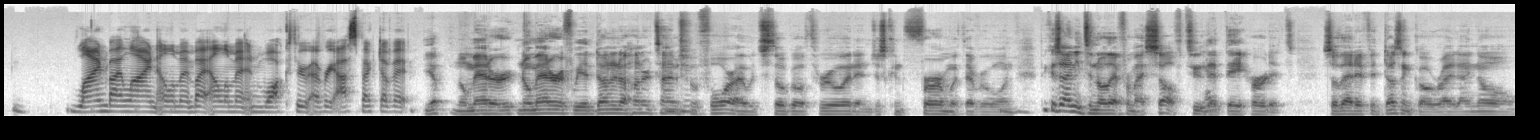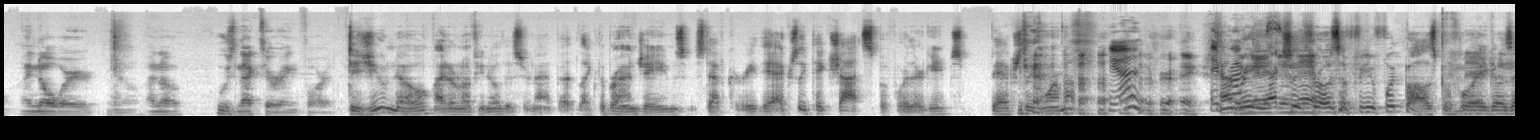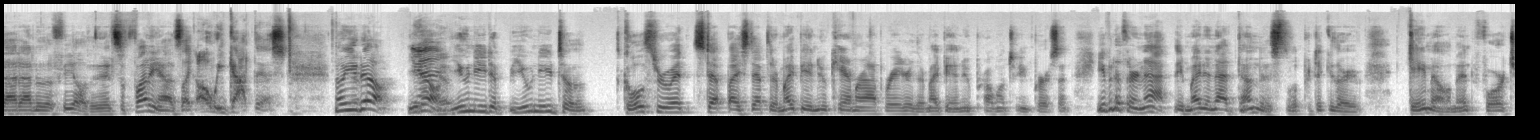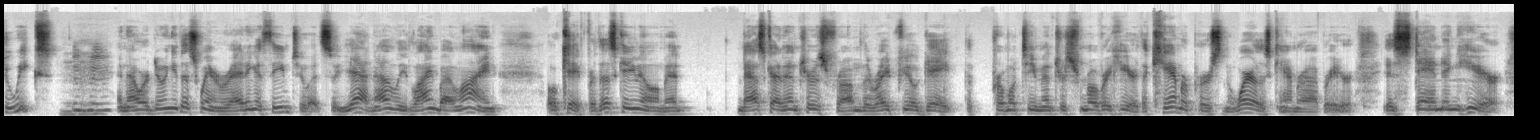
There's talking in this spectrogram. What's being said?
line by line, element by element, and walk through every aspect of it? Yep. No matter no matter if we had done it a hundred times before, I would still go through it and just confirm with everyone because I need to know that for myself too Yep. that they heard it so that if it doesn't go right, I know I know where you know I know who's nectaring for it. Did you know? I don't know if you know this or not, but like LeBron James, and Steph Curry, they actually take shots before their games. They actually warm up. Yeah. right. They Tom probably- Brady Imagine actually that. throws a few footballs before he goes out onto the field, and it's funny how it's like, "Oh, we got this." No, you don't. You Yeah. don't. You need to. You need to go through it step by step. There might be a new camera operator. There might be a new promo team person. Even if they're not, they might have not done this particular game element for two weeks, Mm-hmm. and now we're doing it this way, and we're adding a theme to it. So yeah, not only line by line. Okay, for this game element, mascot enters from the right field gate. The promo team enters from over here. The camera person, the wireless camera operator, is standing here.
